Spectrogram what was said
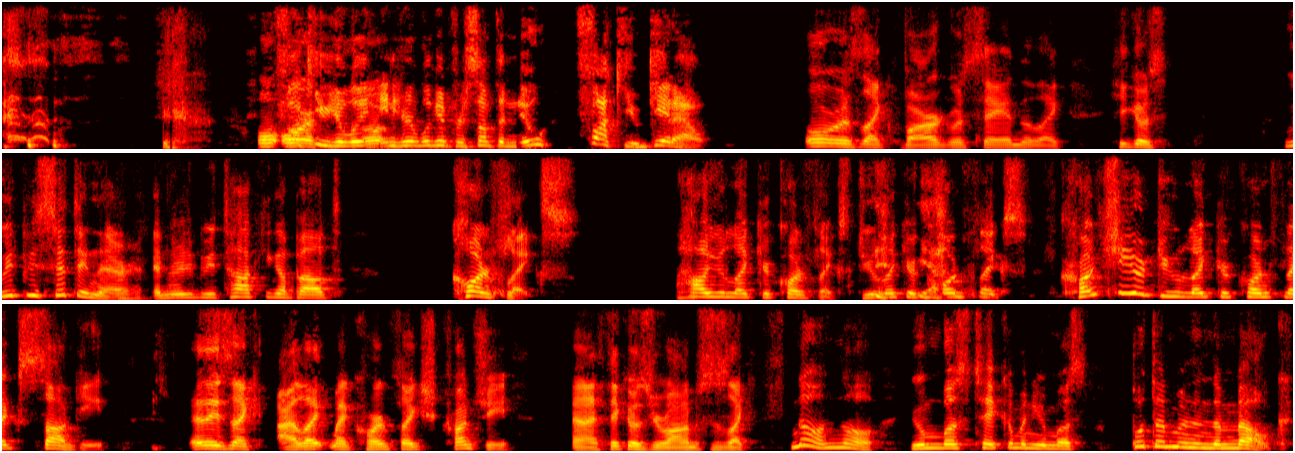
or Fuck or, you, you're or, in here looking for something new. Fuck you, get out. or it was like Varg was saying that like he goes, we'd be sitting there and we'd be talking about cornflakes. How you like your cornflakes? Do you like your Yeah. cornflakes crunchy or do you like your cornflakes soggy? And he's like, I like my cornflakes crunchy. And I think it was Euronymous is like, no, no, you must take them and you must put them in the milk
